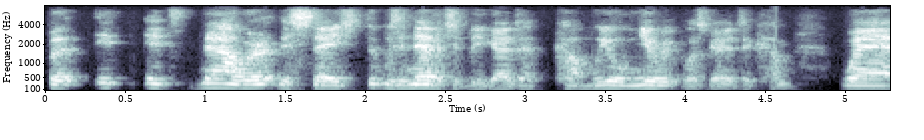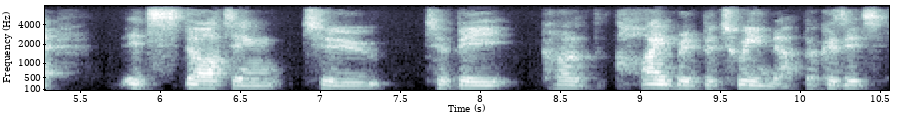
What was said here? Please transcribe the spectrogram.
but it, it's now we're at this stage that was inevitably going to come. We all knew it was going to come, where it's starting to to be kind of hybrid between that because it's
